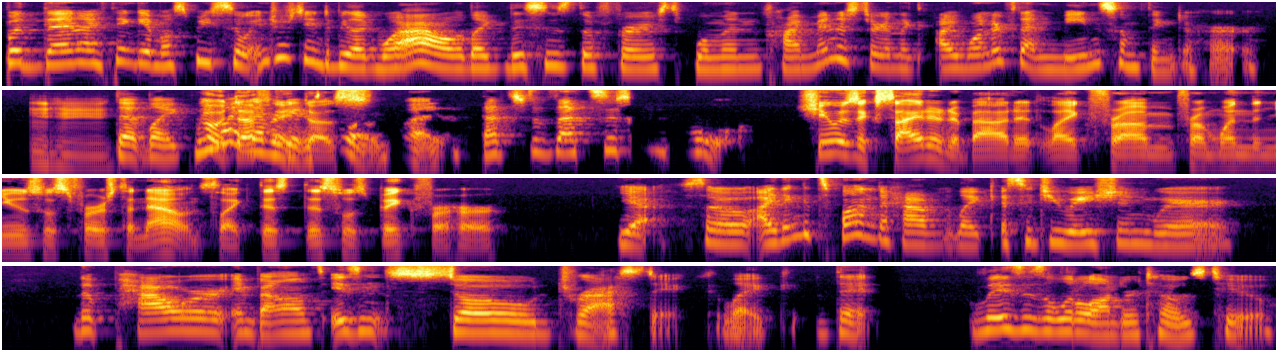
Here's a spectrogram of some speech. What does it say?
But then I think it must be so interesting to be like, wow, like this is the first woman prime minister, and like I wonder if that means something to her. hmm That like we Oh, it might never definitely get does. explored, but that's that's just cool. She was excited about it, like from from when the news was first announced. Like this this was big for her. Yeah. So I think it's fun to have like a situation where the power imbalance isn't so drastic. Like that Liz is a little on her toes too.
